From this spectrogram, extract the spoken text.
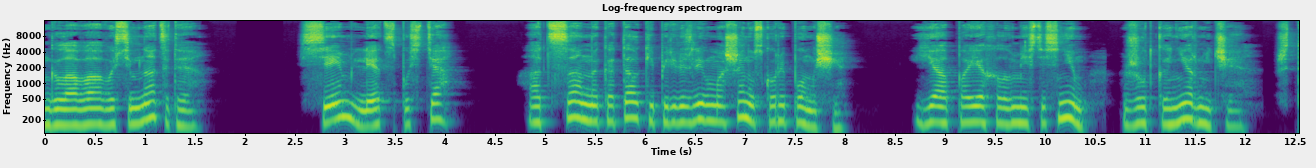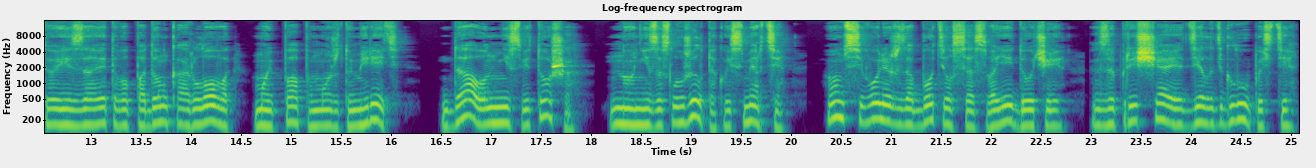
Глава 18. Семь лет спустя. Отца на каталке перевезли в машину скорой помощи. Я поехала вместе с ним, жутко нервничая, что из-за этого подонка Орлова мой папа может умереть. Да, он не святоша, но не заслужил такой смерти. Он всего лишь заботился о своей дочери, запрещая делать глупости.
